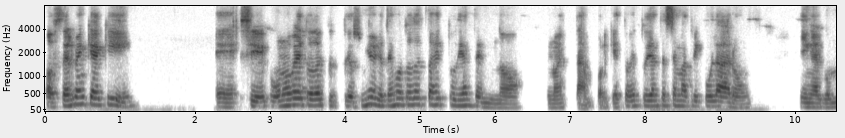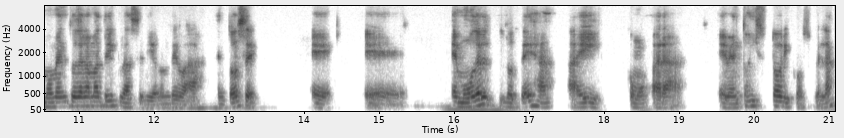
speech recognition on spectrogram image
Observen que aquí eh, si uno ve todo esto, Dios mío, yo tengo todos estos estudiantes, no, no están, porque estos estudiantes se matricularon y en algún momento de la matrícula se dieron de baja. Entonces, eh, eh, el Moodle los deja ahí como para eventos históricos, ¿verdad?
